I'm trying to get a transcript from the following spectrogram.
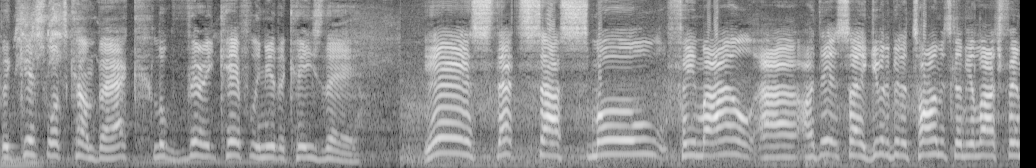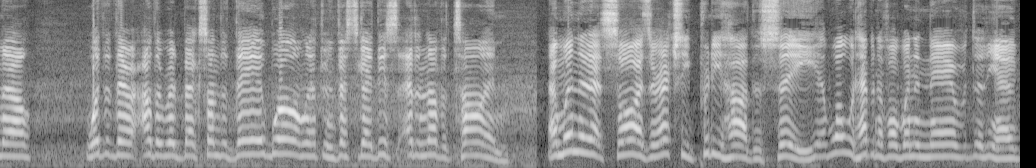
But guess what's come back? Look very carefully near the keys there. Yes, that's a small female. Uh, I dare say, give it a bit of time, it's going to be a large female. Whether there are other redbacks under there, well, I'm going to have to investigate this at another time. And when they're that size, they're actually pretty hard to see. What would happen if I went in there, you know,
